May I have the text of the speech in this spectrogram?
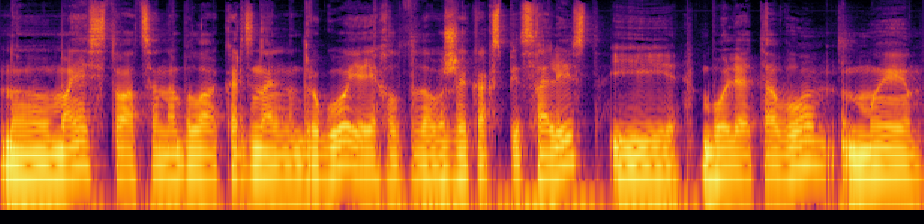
Но моя ситуация, она была кардинально другой. Я ехал туда уже как специалист. И более того, мы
